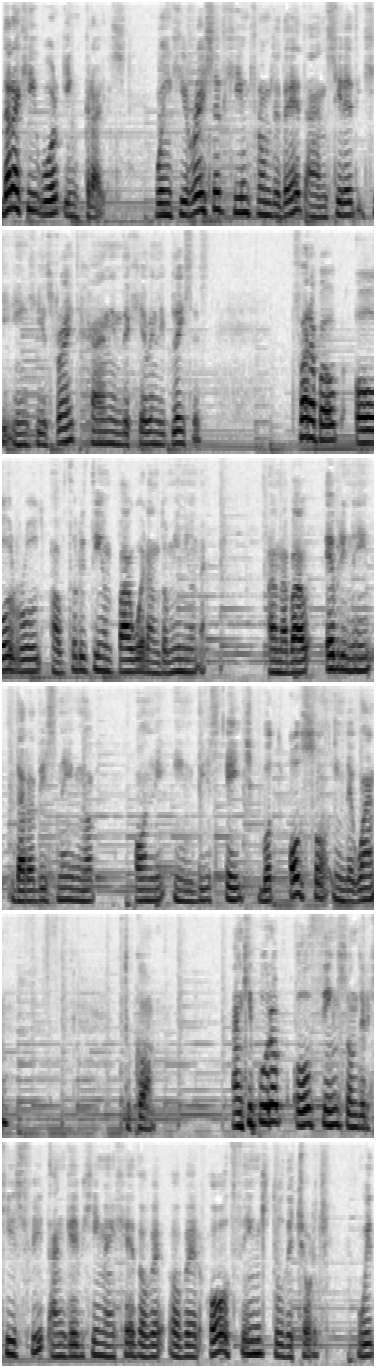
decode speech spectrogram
that he worked in Christ, when he raised him from the dead and seated him in his right hand in the heavenly places far above all rule, authority, and power and dominion, and above every name that named not only in this age, but also in the one to come. And he put up all things under his feet and gave him a head over, over all things to the church, with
